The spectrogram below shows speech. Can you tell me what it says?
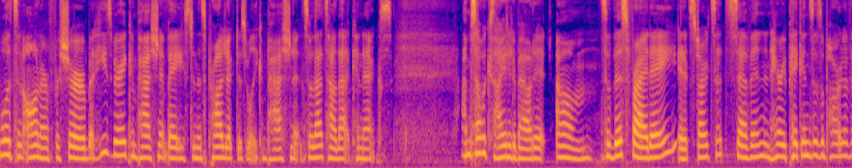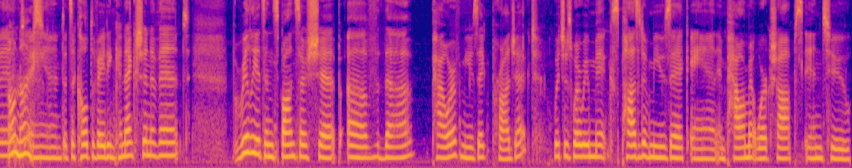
well, it's an honor for sure, but he's very compassionate based, and this project is really compassionate. So that's how that connects. I'm so excited about it. Um, so this Friday, it starts at 7, and Harry Pickens is a part of it. Oh, nice. And it's a Cultivating Connection event. But really, it's in sponsorship of the Power of Music project, which is where we mix positive music and empowerment workshops into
